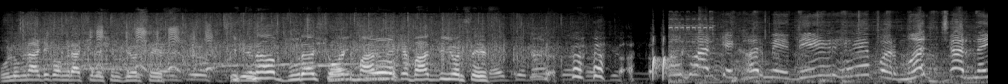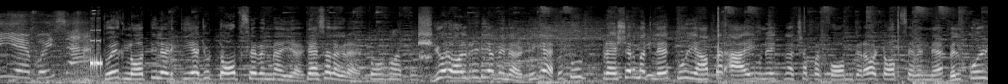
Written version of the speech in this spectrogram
उलुमिनाटी कांग्रेचुलेशन योर सेफ़ इतना बुरा शॉट मारने के बाद भी योर सेफ़ भगवान के घर में देर है पर मच्छर नहीं है पैसा तो एक लौती लड़की है जो टॉप सेवन में आई है. कैसा लग रहा है? बहुत you are already a winner ठीक है? तो तू प्रेशर मत ले. तू यहाँ पर आई उन्हें इतना अच्छा परफॉर्म करा और टॉप सेवन में है. बिल्कुल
